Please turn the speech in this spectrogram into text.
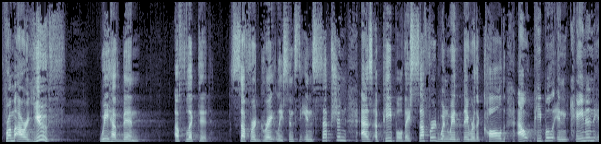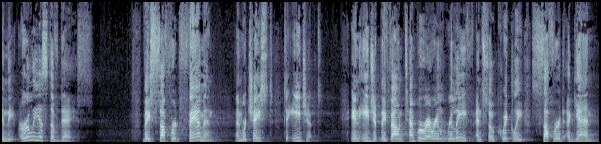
From our youth, we have been afflicted suffered greatly since the inception as a people. They suffered when we, they were the called out people in Canaan in the earliest of days. They suffered famine and were chased to Egypt. In Egypt, they found temporary relief and so quickly suffered again.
